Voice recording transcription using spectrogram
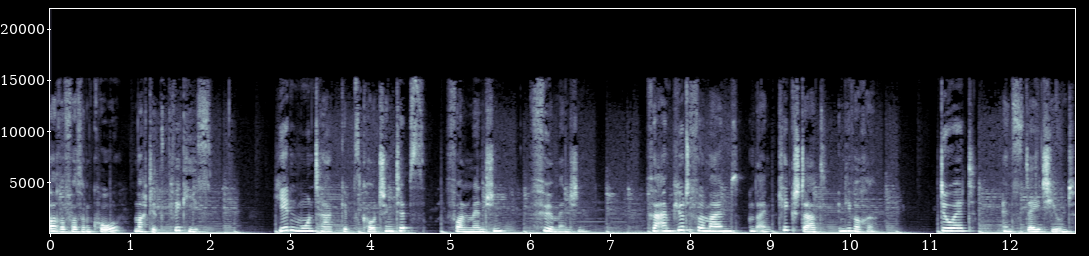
Eure Voss und Co. macht jetzt Quickies. Jeden Montag gibt's Coaching-Tipps von Menschen für Menschen. Für ein Beautiful Mind und einen Kickstart in die Woche. Do it and stay tuned.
